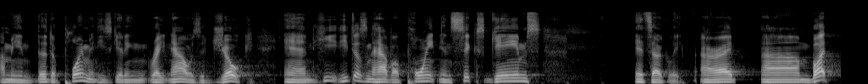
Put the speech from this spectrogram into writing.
I mean, the deployment he's getting right now is a joke. And he, he doesn't have a point in six games. It's ugly. All right. Um, but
